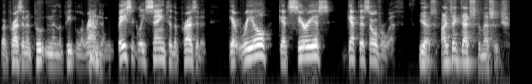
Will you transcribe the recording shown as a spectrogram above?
by President Putin and the people around him, basically saying to the president, "Get real, get serious, get this over with. Yes, I think that's the message,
